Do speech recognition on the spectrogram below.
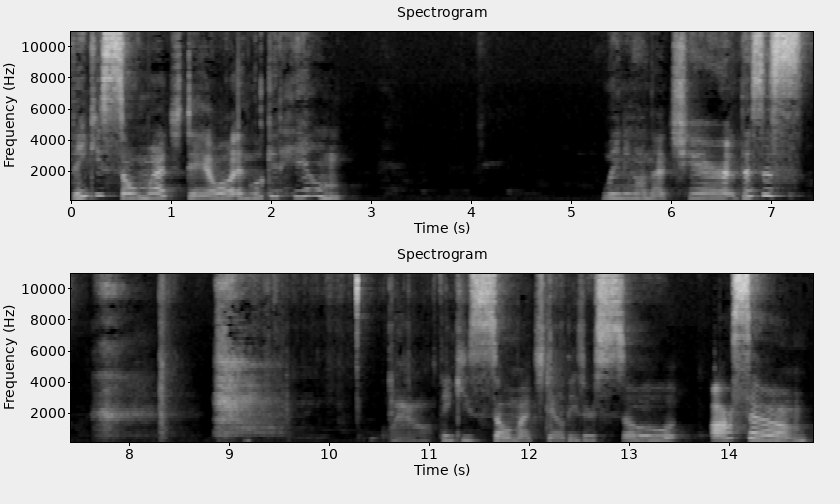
Thank you so much, Dale. And look at him. Leaning on that chair. This is Wow, thank you so much, Dale. These are so awesome.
